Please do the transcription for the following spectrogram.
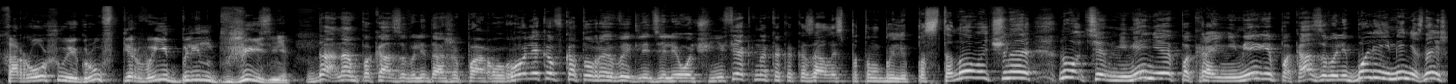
хорошую игру впервые, блин, в жизни. Да, нам показывали даже пару роликов, которые выглядели очень эффектно, как оказалось, потом были постановочные. Но, тем не менее, по крайней мере, показывали более-менее, знаешь,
